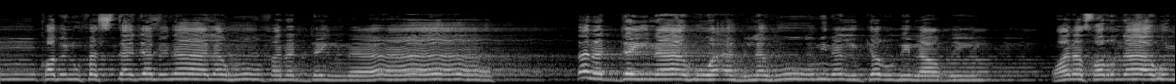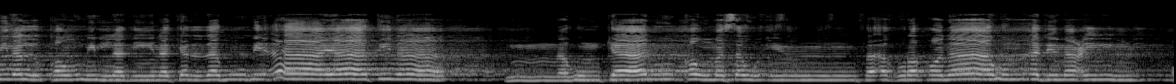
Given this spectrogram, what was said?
قبل فاستجبنا له فنجيناه فنجيناه وأهله من الكرب العظيم ونصرناه من القوم الذين كذبوا بآياتنا إنهم كانوا قوم سوء فأغرقناهم أجمعين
